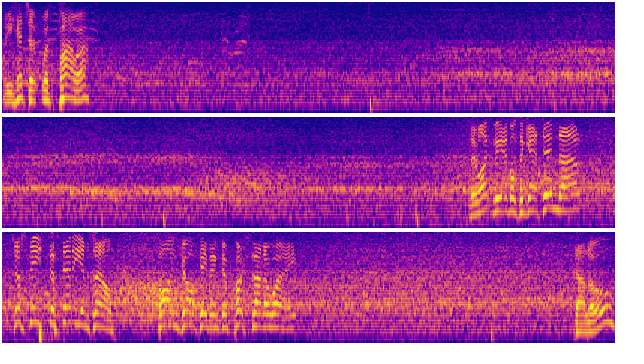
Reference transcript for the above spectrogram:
He hit it with power. They might be able to get in now. Just needs to steady himself. Fine goalkeeping to push that away. Dalot.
